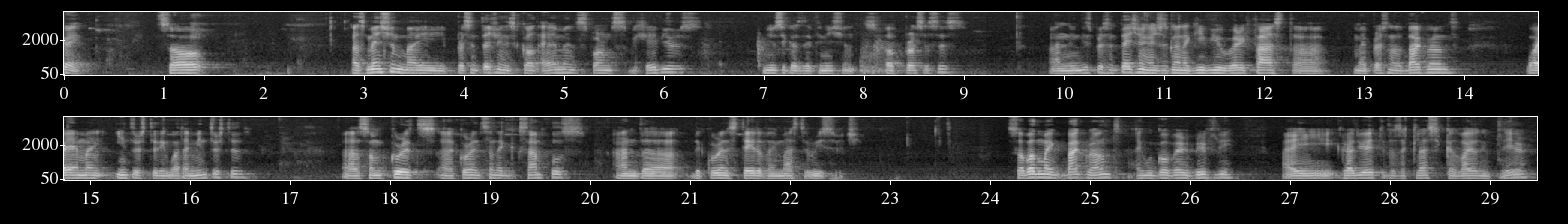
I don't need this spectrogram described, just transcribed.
Okay, so as mentioned, my presentation is called Elements, Forms, Behaviors, Music as Definitions of Processes. And in this presentation, I'm just going to give you very fast uh, my personal background, why am I interested in what I'm interested, uh, some current, uh, current sonic examples, and uh, the current state of my master research. So about my background, I will go very briefly. I graduated as a classical violin player.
